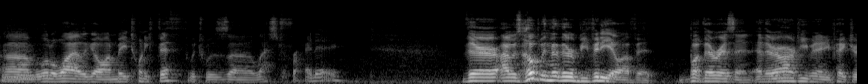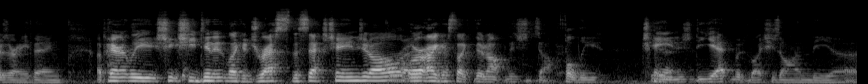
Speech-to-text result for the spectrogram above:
um, a little while ago on May 25th, which was uh, last Friday. There, I was hoping that there would be video of it, but there isn't, and there aren't even any pictures or anything. Apparently, she she didn't like address the sex change at all, Right. or I guess like they're not she's not fully changed yet, but like she's on the uh,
